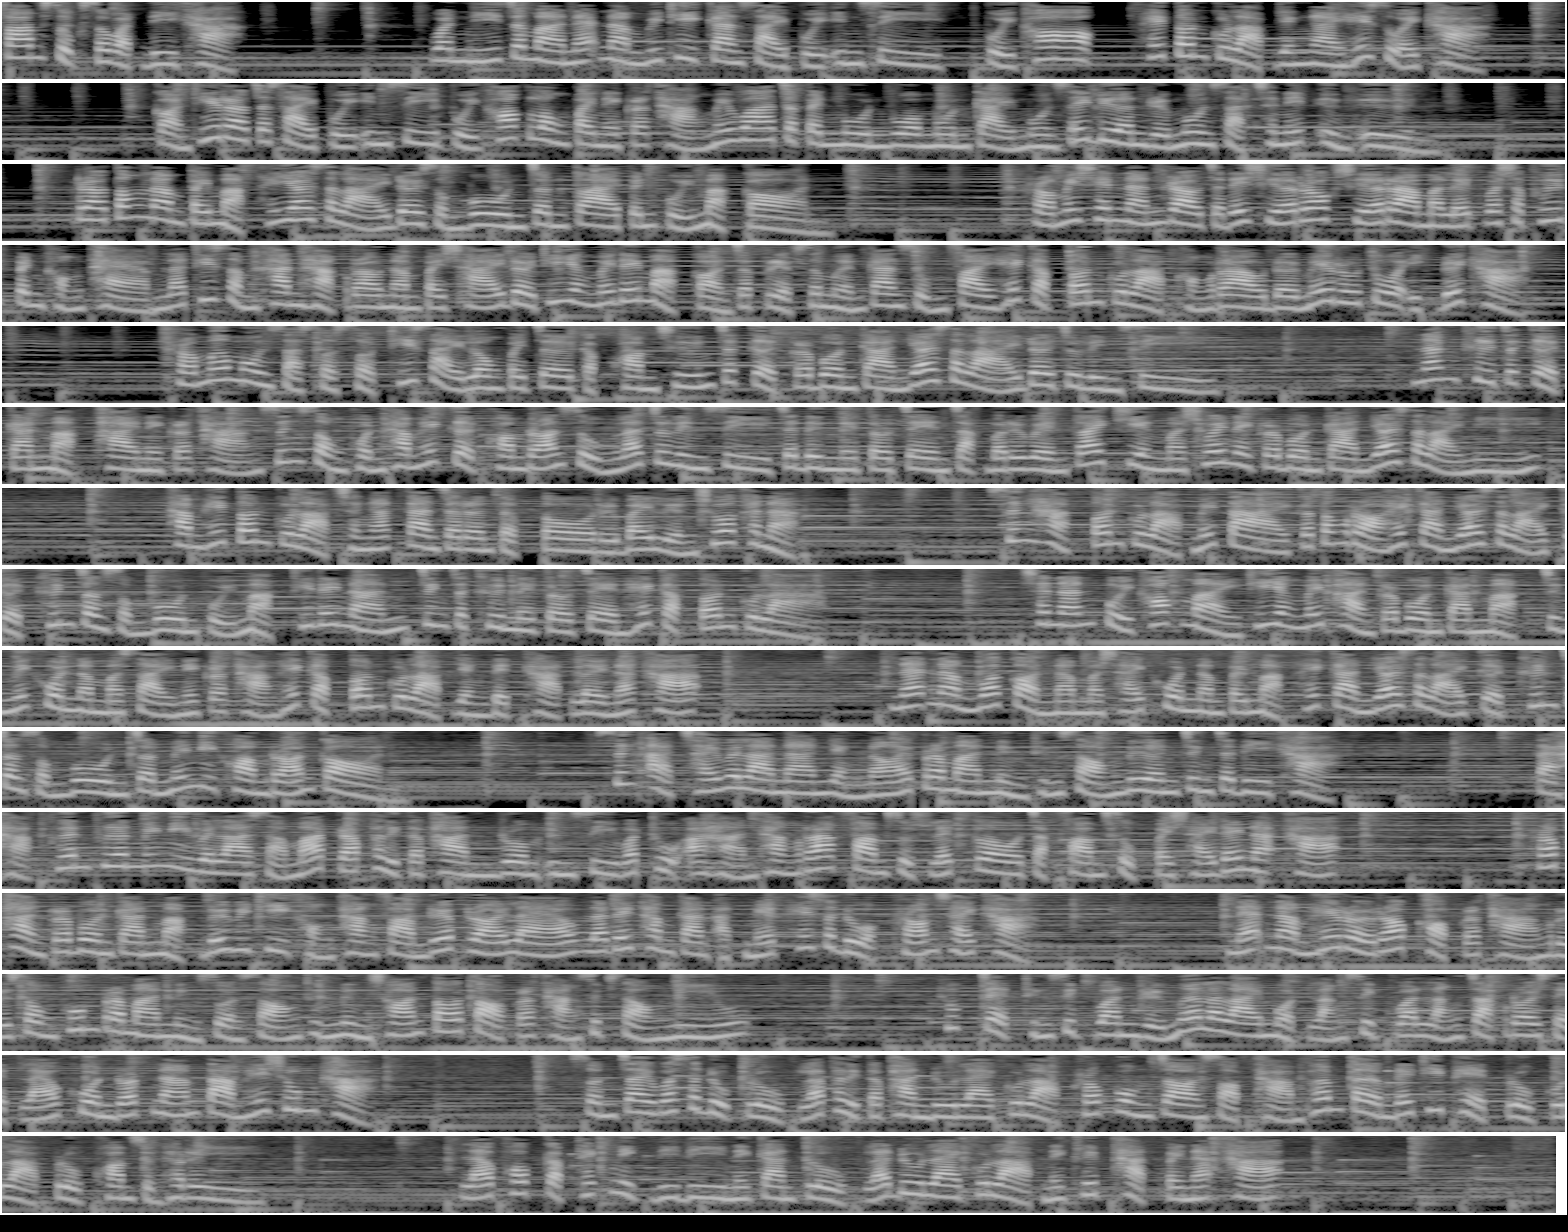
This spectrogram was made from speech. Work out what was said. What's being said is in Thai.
ฟาร์มสุขสวัสดีค่ะ วันนี้จะมาแนะนำวิธีการใส่ปุ๋ยอินทรีย์ ปุ๋ยคอก ให้ต้นกุหลาบยังไงให้สวยค่ะ ก่อนที่เราจะใส่ปุ๋ยอินทรีย์ปุ๋ยคอกลงไปในกระถางไม่ว่าจะเป็นมูลวัวมูลไก่มูลไส้เดือนหรือมูลสัตว์ชนิดอื่น ๆ เราต้องนำไปหมักให้ย่อยสลายโดยสมบูรณ์จนกลายเป็นปุ๋ยหมักก่อน เพราะไม่เช่นนั้นเราจะได้เชื้อโรคเชื้อราเมล็ดวัชพืชเป็นของแถม และที่สำคัญหากเรานำไปใช้โดยที่ยังไม่ได้หมักก่อนจะเปรียบเสมือนการสุมไฟให้กับต้นกุหลาบของเราโดยไม่รู้ตัวอีกด้วยค่ะเพราะเมื่อมูลสัตว์สดๆ ที่ใส่ลงไปเจอกับความชื้นจะเกิดกระบวนการย่อยสลายโดยจุลินทรีย์ นั่นคือจะเกิดการหมักภายในกระถาง ซึ่งส่งผลทำให้เกิดความร้อนสูงและจุลินทรีย์จะดึงไนโตรเจนจากบริเวณใกล้เคียงมาช่วยในกระบวนการย่อยสลายนี้ ทำให้ต้นกุหลาบชะงักการเจริญเติบโตหรือใบเหลืองชั่วขณะ ซึ่งหากต้นกุหลาบไม่ตายก็ต้องรอให้การย่อยสลายเกิดขึ้นจนสมบูรณ์ปุ๋ยหมักที่ได้นั้น จึงจะคืนไนโตรเจนให้กับต้นกุหลาบ ฉะนั้นปุ๋ยคอกใหม่ที่ยังไม่ผ่านกระบวนการหมัก จึงไม่ควรนำมาใส่ในกระถางให้กับต้นกุหลาบอย่างเด็ดขาดเลยนะคะ แนะนำว่าก่อนนำมาใช้ควรนำไปหมักให้การย่อยสลายเกิดขึ้นจนสมบูรณ์จนไม่มีความร้อนก่อน ซึ่งอาจใช้เวลานานอย่างน้อยประมาณ 1-2 เดือนจึงจะดีค่ะ แต่หากเพื่อนๆ ไม่มีเวลาสามารถรับผลิตภัณฑ์รวมอินทรีย์วัตถุอาหารทางรากฟาร์มสุดเลตโกลจากฟาร์มสุขไปใช้ได้นะคะ เพราะผ่านกระบวนการหมักด้วยวิธีของทางฟาร์มเรียบร้อยแล้ว และได้ทำการอัดเม็ดให้สะดวกพร้อมใช้ค่ะ แนะนำให้โรยรอบขอบกระถางหรือทรงพุ่มประมาณ1ส่วน2ถึง1ช้อนโต๊ะต่อกระถาง 12 นิ้ว ทุก7ถึง10 วันหรือเมื่อละลายหมดหลัง 10 วันหลังจากโรยเสร็จแล้วควรรดน้ำตามให้ชุ่มค่ะ สนใจวัสดุปลูกและผลิตภัณฑ์ดูแลกุหลาบครบวงจรสอบถามเพิ่มเติมได้ที่เพจปลูกกุหลาบปลูกความสุนทรี แล้วพบกับเทคนิคดีๆ ในการปลูกและดูแลกุหลาบในคลิปถัดไปนะคะ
